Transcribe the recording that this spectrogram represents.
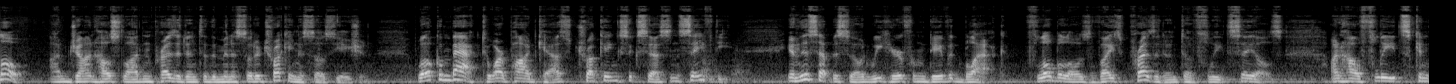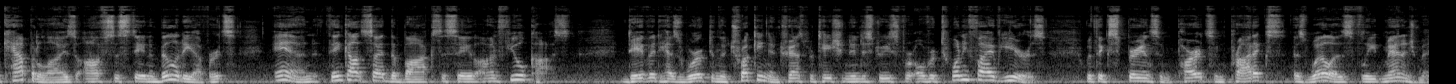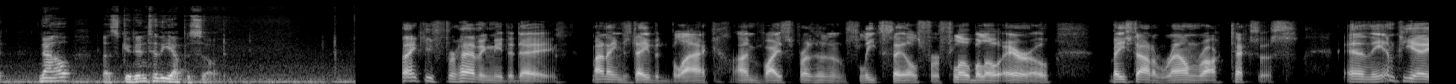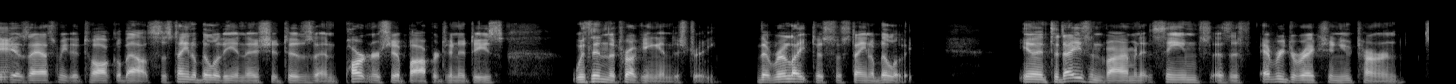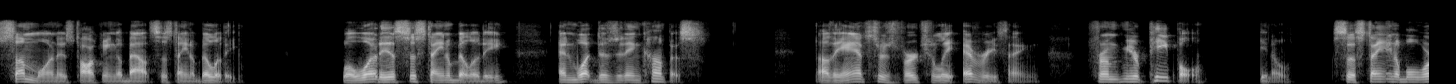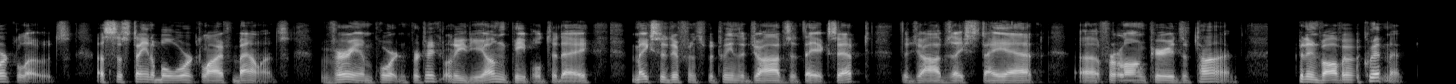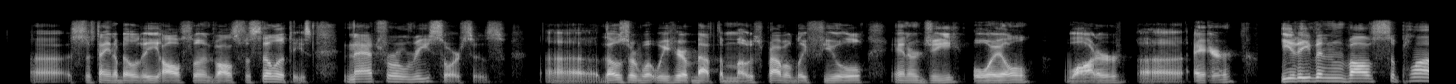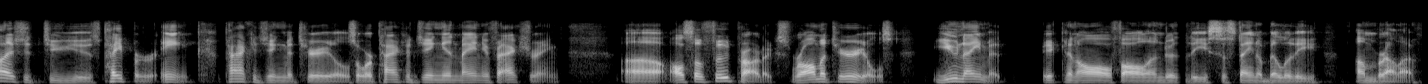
Hello, I'm John Hausladen, President of the Minnesota Trucking Association. Welcome back to our podcast, Trucking Success and Safety. In this episode, we hear from David Black, Flowbelow's Vice President of Fleet Sales, on how fleets can capitalize off sustainability efforts and think outside the box to save on fuel costs. David has worked in the trucking and transportation industries for over 25 years with experience in parts and products as well as fleet management. Now, let's get into the episode. Thank you for having me today. My name is David Black. I'm Vice President of Fleet Sales for Flowbelow Aero, based out of Round Rock, Texas. And the MTA has asked me to talk about sustainability initiatives and partnership opportunities within the trucking industry that relate to sustainability. In today's environment, it seems as if every direction you turn, someone is talking about sustainability. Well, what is sustainability and what does it encompass? Now, the answer is virtually everything from your people, you know, sustainable workloads, a sustainable work life balance. Very important, particularly to young people today, makes a difference between the jobs that they accept, the jobs they stay at uh, for long periods of time. Could involve equipment, uh, sustainability also involves facilities, natural resources. Uh, those are what we hear about the most probably fuel, energy, oil, water, uh, air. It even involves supplies that you use paper, ink, packaging materials, or packaging in manufacturing. Uh, also, food products, raw materials, you name it. It can all fall under the sustainability umbrella.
